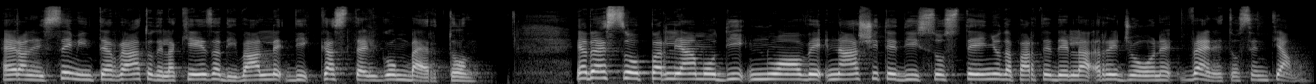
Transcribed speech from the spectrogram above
Era nel seminterrato della chiesa di Valle di Castelgomberto. E adesso parliamo di nuove nascite di sostegno da parte della Regione Veneto. Sentiamo.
